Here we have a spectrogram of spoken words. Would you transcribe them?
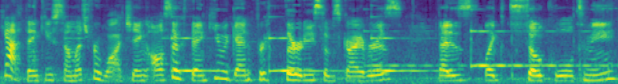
yeah, thank you so much for watching. Also, thank you again for 30 subscribers. That is, like, so cool to me.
